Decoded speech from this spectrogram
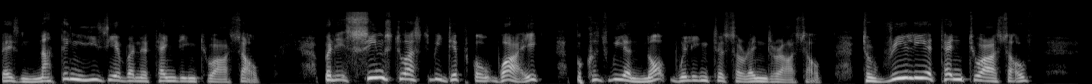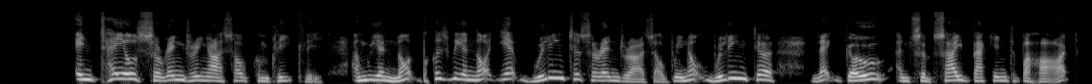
There's nothing easier than attending to ourselves. But it seems to us to be difficult. Why? Because we are not willing to surrender ourselves. To really attend to ourselves entails surrendering ourselves completely. And we are not, because we are not yet willing to surrender ourselves, we're not willing to let go and subside back into the heart.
